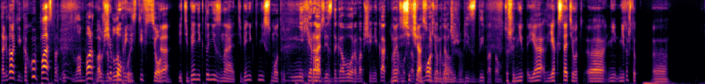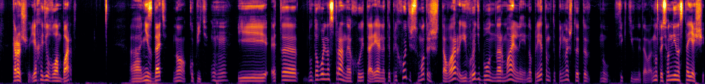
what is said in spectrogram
тогда вот никакой паспорт, в ломбард Вообще нужно было похуй. принести все. Да. И тебя никто не знает, тебя никто не смотрит. Ни хера Просто. без договора вообще никак, Ну, это потому что сейчас, можно видимо, да, получить уже. пизды потом. Слушай, не- я, я, кстати, вот э, не, не то что. э, короче, я ходил в ломбард. Э, не сдать, но купить. Мгм. И это, ну, довольно странная хуета. Реально, ты приходишь, смотришь товар, и вроде бы он нормальный, но при этом ты понимаешь, что это, ну, фиктивный товар. Ну, то есть он не настоящий.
